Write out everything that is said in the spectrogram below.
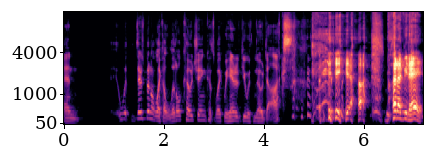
and there's been a, like a little coaching because like we handed it to you with no docs. yeah, but I mean, hey,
